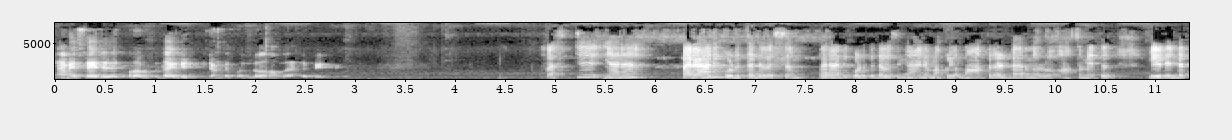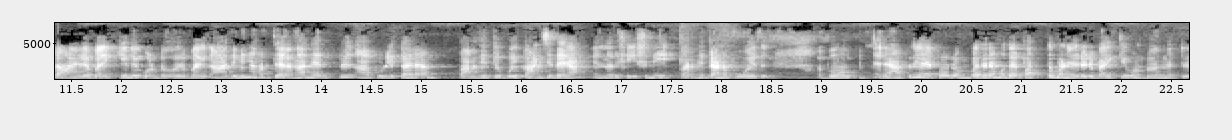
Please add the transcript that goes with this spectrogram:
ഞാൻ മെസ്സേജ് ഇതാക്കി ഇട്ടിട്ടുണ്ട്. കൊല്ലോ എന്നുള്ളതിന്റെ പേര് ഫസ്റ്റ് ഞാൻ പരാതി കൊടുത്ത ദിവസം പരാതി കൊടുത്ത ദിവസം ഞാനും മക്കളും മാത്രമേ ഉണ്ടായിരുന്നുള്ളൂ. ആ സമയത്ത് വീടിന്റെ താഴെ ബൈക്കിൽ കൊണ്ടുപോയി ബൈക്ക് ആദ്യമേ ഞങ്ങൾക്ക് ഇറങ്ങാൻ നേരത്ത് ആ പുള്ളിക്കാരൻ പറഞ്ഞിട്ട് പോയി കാണിച്ചു തരാം എന്നൊരു ഭീഷണി പറഞ്ഞിട്ടാണ് പോയത്. അപ്പോൾ രാത്രി ആയപ്പോൾ ഒരു ഒമ്പതര മുതൽ പത്ത് മണി വരെ ഒരു ബൈക്ക് കൊണ്ടുവന്നിട്ട്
